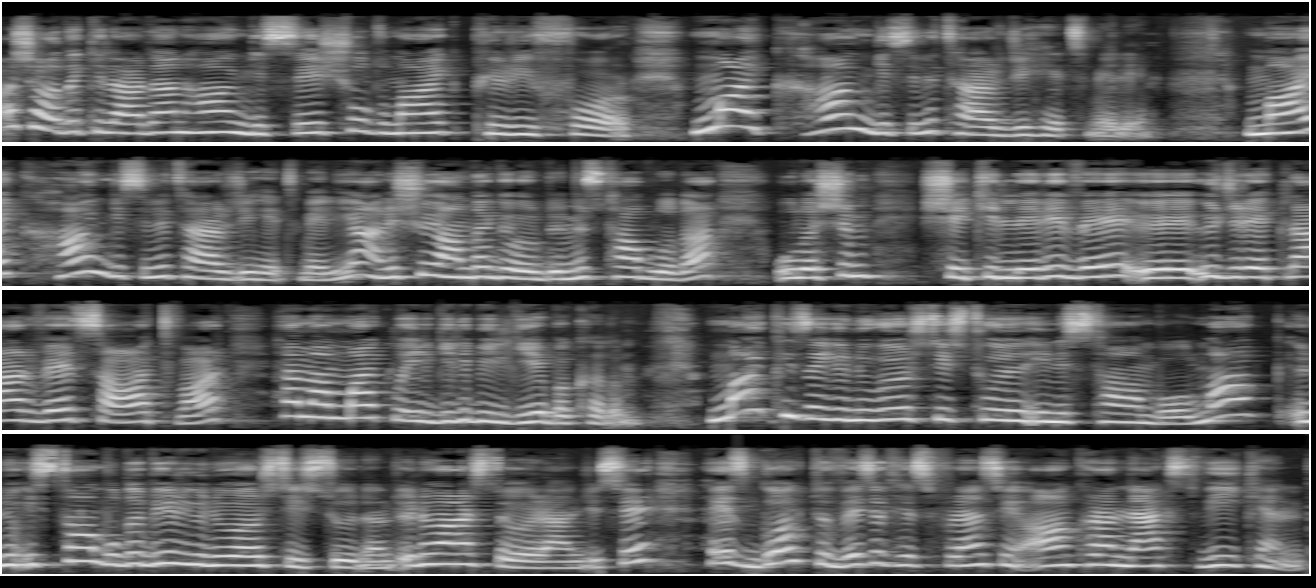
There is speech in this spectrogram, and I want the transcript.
Aşağıdakilerden hangisi should Mike prefer? Mike hangisini tercih etmeli? Mike hangisini tercih etmeli? Yani şu yanda gördüğümüz tabloda ulaşım şekilleri ve e, ücretler ve saat var. Hemen Mike'la ilgili bilgiye bakalım. Mike is a university student in Istanbul. Mike İstanbul'da bir university student, üniversite öğrencisi. He is going to visit his friends in Ankara next weekend.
